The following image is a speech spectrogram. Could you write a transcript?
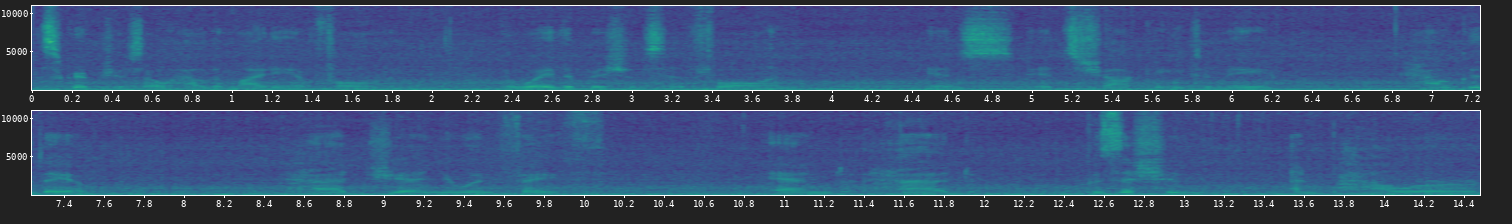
the scriptures, oh, how the mighty have fallen. The way the bishops have fallen is, it's shocking to me. How could they have had genuine faith and had position and power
